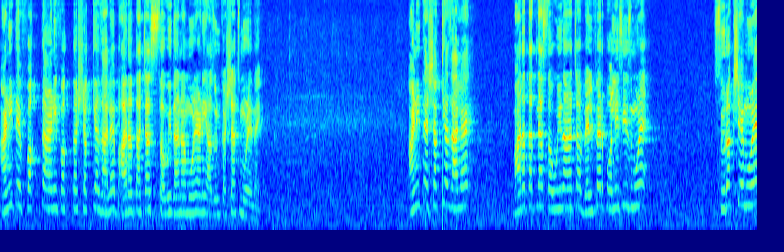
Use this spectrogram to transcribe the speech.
आणि ते फक्त आणि फक्त शक्य झालंय भारताच्या संविधानामुळे आणि अजून कशाचमुळे नाही. आणि ते शक्य झालंय भारतातल्या संविधानाच्या वेलफेअर पॉलिसीजमुळे सुरक्षेमुळे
